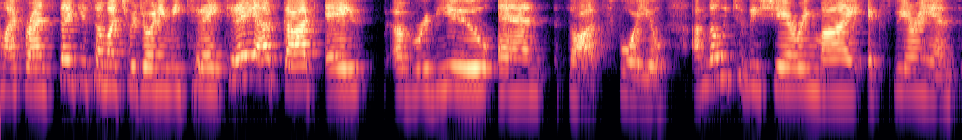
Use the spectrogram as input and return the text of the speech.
my friends. Thank you so much for joining me today. Today, I've got a, a review and thoughts for you. I'm going to be sharing my experience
